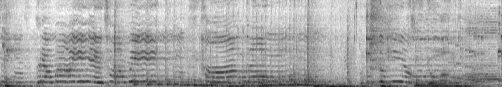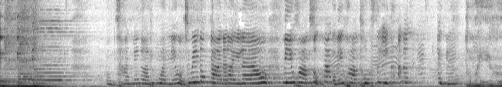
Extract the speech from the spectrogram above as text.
สิ่งเพราะไม่ชอบวิ่งทางตรงเจ้าเหี้ยวสิงหยวงผมฉันเนี่ยนะทุกวันนี้ผมฉันไม่ได้ต้องการอะไรแล้ว มีความสุขมากกว่ามีความทุกข์ซะอีกอันนั้นอีกแล้วทำไมอะฮะ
